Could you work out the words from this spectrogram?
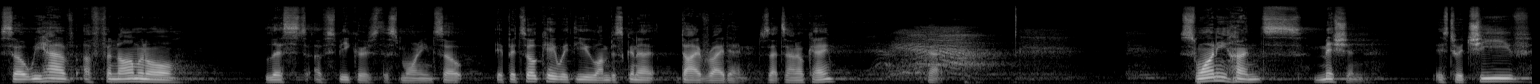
So we have a phenomenal list of speakers this morning. So if it's okay with you, I'm just going to dive right in. Does that sound okay? Yeah. Okay. Swanee Hunt's mission is to achieve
